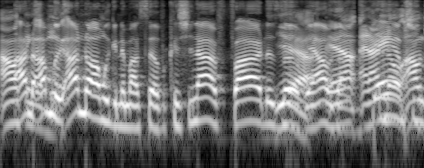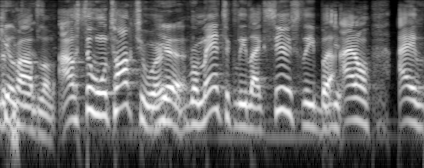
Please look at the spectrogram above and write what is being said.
I, I, know, I'm look, I know I'm looking at myself because Shania fired us yeah, up. And I, and, I, and I know I'm the killed us." problem. I still won't talk to her Yeah. romantically, like seriously, but Yeah. I don't. I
